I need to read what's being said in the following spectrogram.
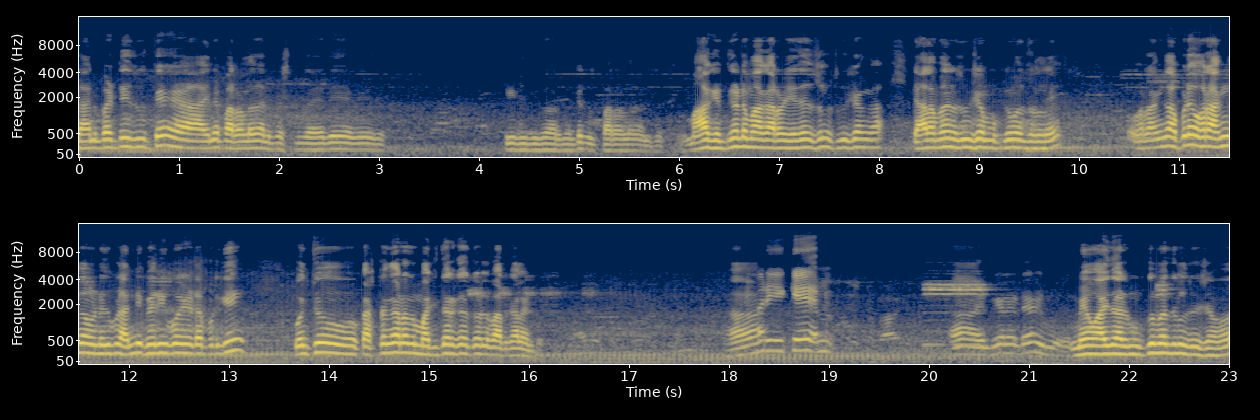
దాన్ని బట్టి చూస్తే ఆయనే పర్వాలేదు అనిపిస్తుంది. అదే అదే టీడీపీ గవర్నమెంట్ పర్వాలేదు అనిపిస్తుంది. మాకు ఎందుకంటే మాకు అరవై ఐదు వయసులో చూసాంగా చాలామంది చూసాం ముఖ్యమంత్రుల్ని. ఒక రంగం అప్పుడే ఒక రకంగా ఉండేది. ఇప్పుడు అన్నీ పెరిగిపోయేటప్పటికి కొంచెం కష్టంగానే ఉంది. మధ్యతరగతి వాళ్ళు బతకాలంటే? మరి కే ఎందుకంటే మేము ఐదారు ముఖ్యమంత్రులు చూసాము.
